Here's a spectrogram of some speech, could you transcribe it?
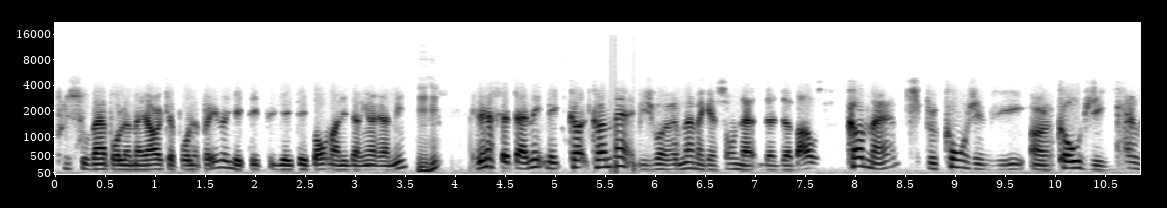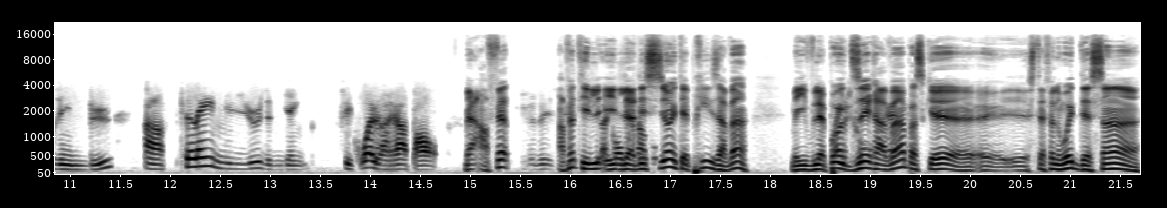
plus souvent pour le meilleur que pour le pire. là. Il, a été, il a été bon dans les dernières années. Mhm. Et là, cette année, mais co- comment, puis je vais revenir à ma question de, la- de- de base, comment tu peux congédier un coach des gardiens de but en plein milieu d'une game? C'est quoi le rapport? Ben, en fait, en fait il- il- la décision était prise avant. Mais il voulait pas Ouais, y dire avant parce que euh, euh, Stephen Wade descend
